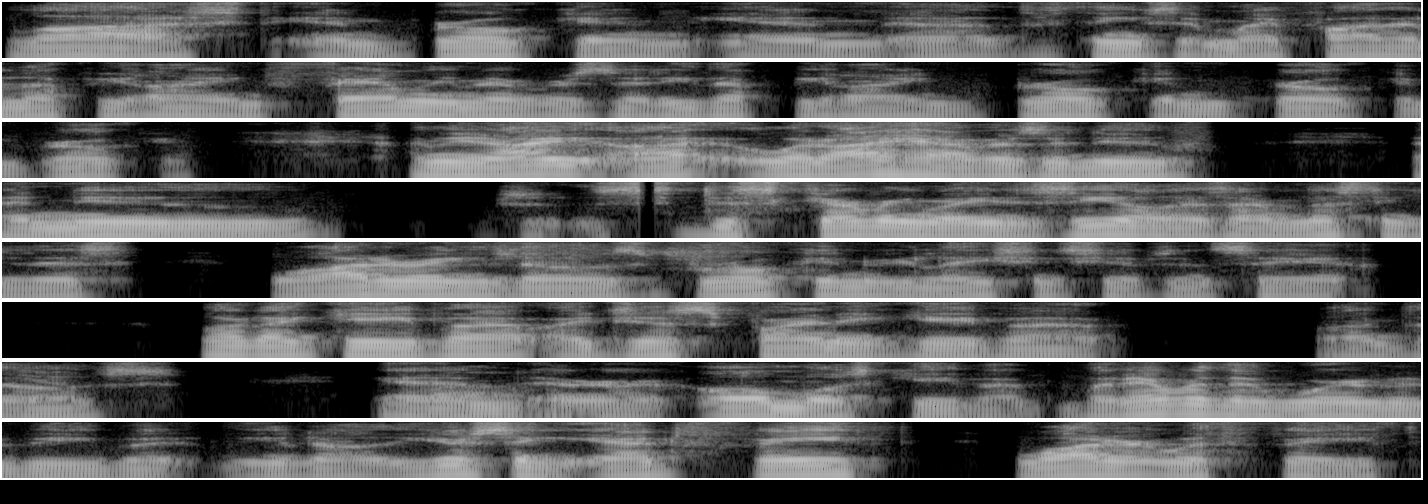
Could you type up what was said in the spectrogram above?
lost and broken and uh, the things that my father left behind family members that he left behind broken broken broken. I mean i, I what i have is a new a new discovering my zeal as i'm listening to this watering those broken relationships and saying, lord i gave up. I just finally gave up on those. And wow. or almost gave up whatever the word would be but you know you're saying add faith water it with faith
